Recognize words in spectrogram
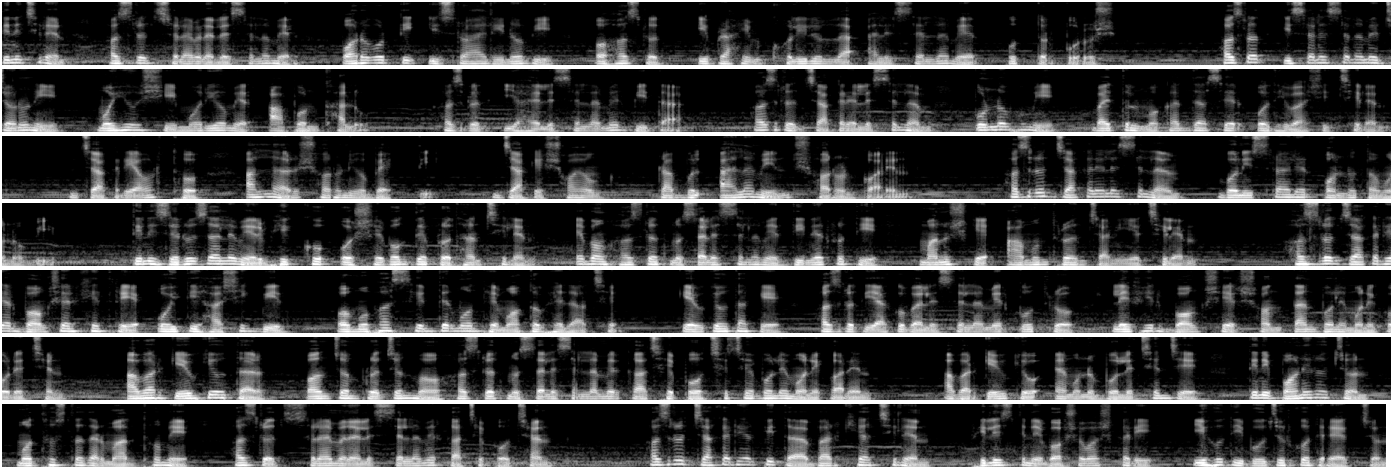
তিনি ছিলেন হজরত সুলাইমান আলাইসাল্লামের পরবর্তী ইসরায়েলি নবী ও হজরত ইব্রাহিম খলিলুল্লাহ আলাইসাল্লামের উত্তরপুরুষ। হজরত ইসা আলাইসাল্লামের জননী মহিষী মরিয়মের আপন খালু, হজরত ইয়াহ আলাইসাল্লামের পিতা, হজরত জাকার আলাইসাল্লাম পূর্ণভূমি বাইতুল মোকাদ্দাসের অধিবাসী ছিলেন। জাকারিয়া অর্থ আল্লাহর স্মরণীয় ব্যক্তি, যাকে স্বয়ং রাব্বুল আলামিন স্মরণ করেন। হজরত জাকার আলাইসাল্লাম বন ইসরায়েলের অন্যতম নবী। তিনি জেরুজালেমের ভিক্ষু ও সেবকদের প্রধান ছিলেন এবং হজরত মুসাল্লামের দিনের প্রতি মানুষকে আমন্ত্রণ জানিয়েছিলেন। হজরত জাকারিয়ার বংশের ক্ষেত্রে ঐতিহাসিকবিদ ও মুফাসিরদের মধ্যে মতভেদ আছে। কেউ কেউ তাকে হজরত ইয়াকুব আলাইসাল্লামের পুত্র লেভির বংশের সন্তান বলে মনে করেছেন। আবার কেউ কেউ তার পঞ্চম প্রজন্ম হজরত মুসাল্লামের কাছে পৌঁছেছে বলে মনে করেন। আবার কেউ কেউ এমনও বলেছেন যে তিনি পনেরো জন মধ্যস্থতার মাধ্যমে হজরত সুলাইমান আলাইসাল্লামের কাছে পৌঁছান। হজরত জাকারিয়ার পিতা বারখিয়া ছিলেন ফিলিস্তিনে বসবাসকারী ইহুদি বুজুর্গদের একজন।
